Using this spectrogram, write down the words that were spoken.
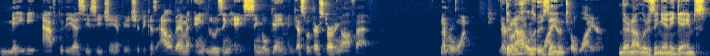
maybe after the SEC championship because Alabama ain't losing a single game. And guess what? They're starting off at number one. They're, They're going not to losing- wire to wire. They're not losing any games.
